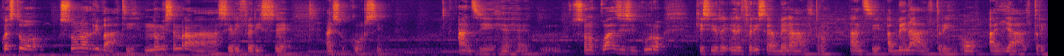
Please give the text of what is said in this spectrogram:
Questo sono arrivati, non mi sembrava si riferisse ai soccorsi. Anzi, eh, sono quasi sicuro che si riferisse a ben altro, anzi a ben altri o agli altri.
